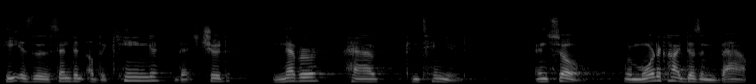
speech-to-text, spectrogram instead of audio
He is the descendant of the king that should never have continued. And so, when Mordecai doesn't bow,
